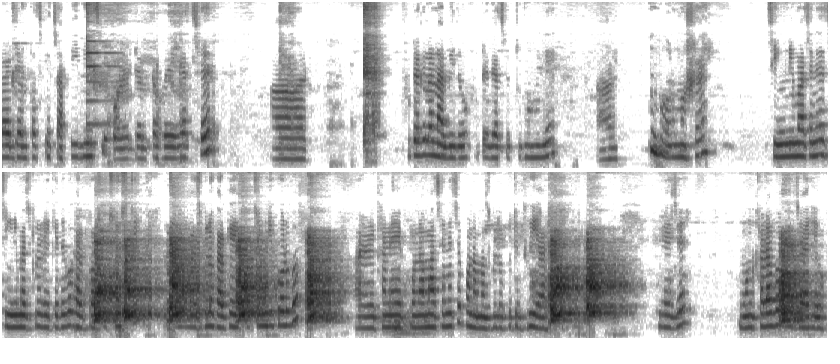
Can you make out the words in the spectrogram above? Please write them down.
কড়াইয়ের ডালটা আজকে চাপিয়ে দিয়েছি কড়াইয়ের ডালটা হয়ে গেছে। আর ফুটে গেলে নামিয়ে দেবো, ফুটে গেছে একটু কমিয়ে আর বরমশাই চিংড়ি মাছ এনে চিংড়ি মাছগুলো রেখে দেবো কাল পরশু ষষ্ঠী মাছগুলো কালকে একটু চিংড়ি করব। আর এখানে পোনা মাছ এনেছে, পোনা মাছগুলো একটু ধুয়ে আসবে। এই যে মন খারাপ হবে, যাই হোক।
